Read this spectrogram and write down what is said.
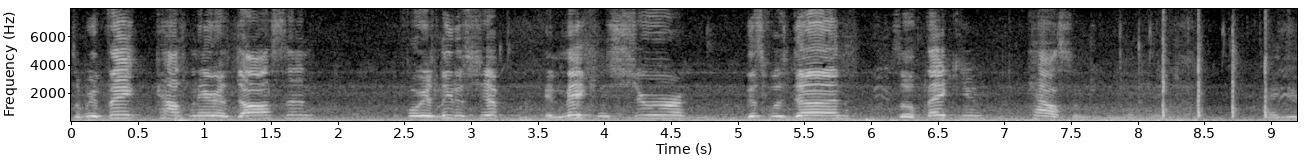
So we thank Councilman Harris Dawson for his leadership in making sure this was done. So thank you, Councilman. Thank you,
